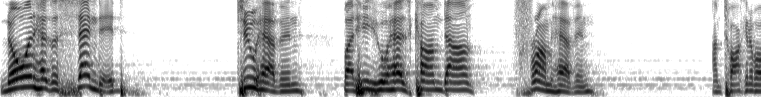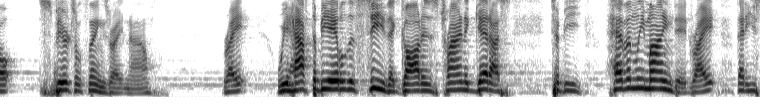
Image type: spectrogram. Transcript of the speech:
No one has ascended to heaven, but he who has come down from heaven. I'm talking about spiritual things right now, right? We have to be able to see that God is trying to get us to be heavenly minded, right? That he's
